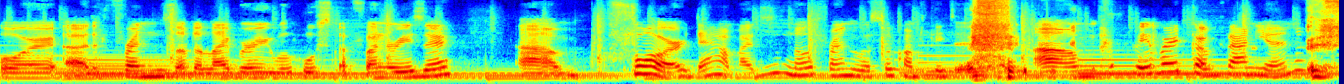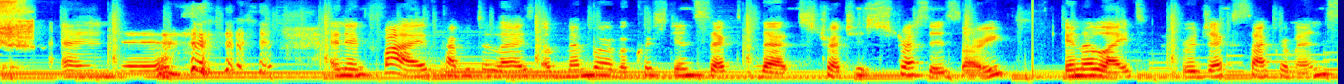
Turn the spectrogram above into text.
or uh, the friends of the library will host a fundraiser. Um, four, damn, I didn't know friend was so complicated. Um, favorite companion, and uh, and then five, capitalize a member of a Christian sect that stretches stresses, sorry, inner light, rejects sacraments,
